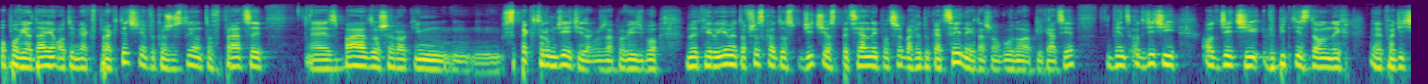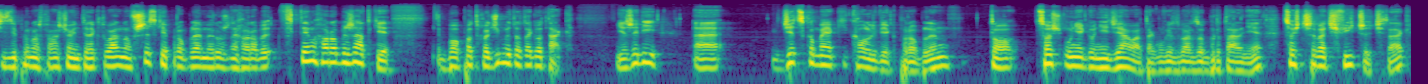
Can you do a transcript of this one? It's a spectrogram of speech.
opowiadają o tym, jak praktycznie wykorzystują to w pracy e, z bardzo szerokim mm, spektrum dzieci, tak można powiedzieć, bo my kierujemy to wszystko do dzieci o specjalnych potrzebach edukacyjnych, naszą główną aplikację, więc od dzieci, od dzieci wybitnie zdolnych, e, po dzieci z niepełnosprawnością intelektualną, wszystkie problemy, różne choroby, w tym choroby rzadkie, bo podchodzimy do tego tak. Jeżeli e, dziecko ma jakikolwiek problem, to coś u niego nie działa, tak mówiąc bardzo brutalnie, coś trzeba ćwiczyć, tak?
